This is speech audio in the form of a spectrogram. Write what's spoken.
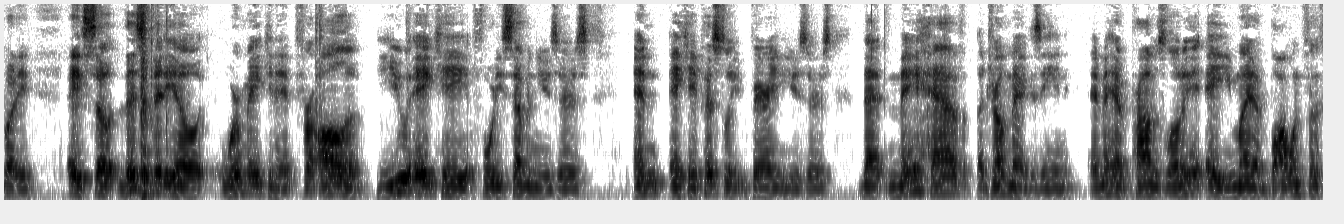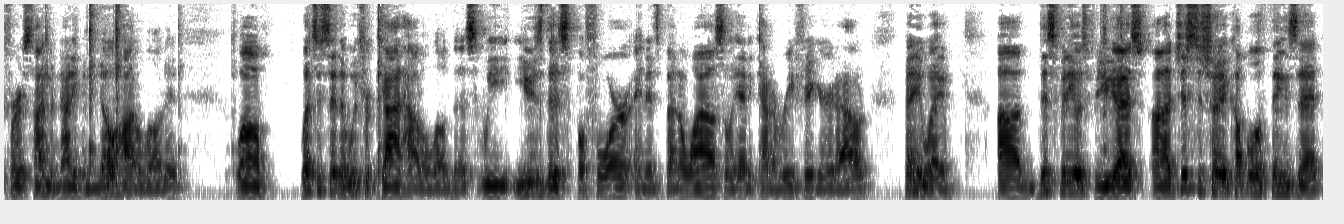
Hey, so this video, we're making it for all of you AK-47 users and AK pistol variant users that may have a drum magazine and may have problems loading it. Hey, you might have bought one for the first time and not even know how to load it. Well, let's just say that we forgot how to load this. We used this before and it's been a while, so we had to kind of refigure it out. But anyway, uh, this video is for you guys uh, just to show you a couple of things that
